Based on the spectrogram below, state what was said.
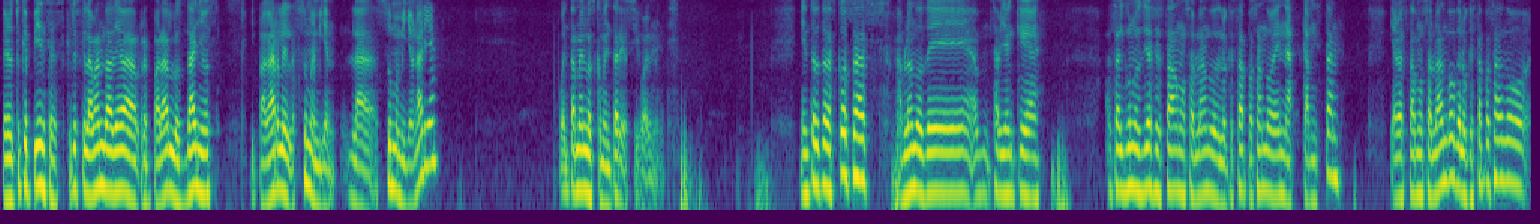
Pero tú qué piensas? ¿Crees que la banda deba reparar los daños y pagarle la suma, la suma millonaria? Cuéntame en los comentarios igualmente. Y entre otras cosas, hablando de... ¿Sabían que hace algunos días estábamos hablando de lo que estaba pasando en Afganistán? Y ahora estamos hablando de lo que está pasando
